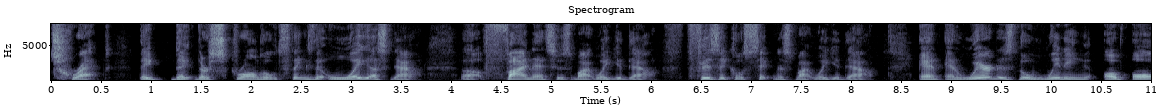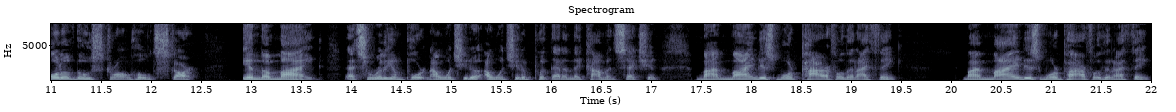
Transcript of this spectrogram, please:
trapped. They, they, they're strongholds, things that weigh us down. Uh, finances might weigh you down. Physical sickness might weigh you down. And, and where does the winning of all of those strongholds start? In the mind. That's really important. I want you to I want you to put that in the comment section. My mind is more powerful than I think. My mind is more powerful than I think.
